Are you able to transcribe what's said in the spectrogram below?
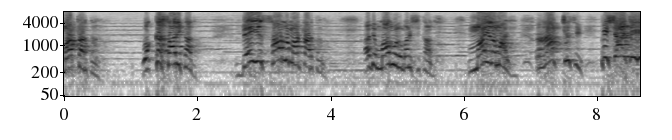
మాట్లాడతాను. ఒక్కసారి కాదు వెయ్యి సార్లు మాట్లాడతాను. అది మామూలు మనిషి కాదు. మాయల మాయ రాక్షసి పిశాచి!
